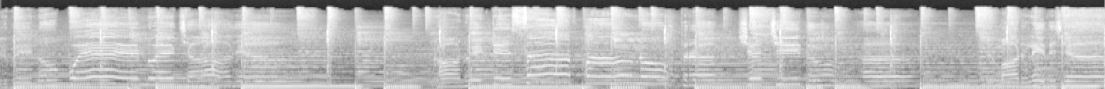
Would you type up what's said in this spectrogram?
ီတပင်တော့ပွဲနှွဲချပြန်ခါနှွေတင်စားပန်းတော့တရရှက်ချီသူဟာဒီမာတလေးတချမ်း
